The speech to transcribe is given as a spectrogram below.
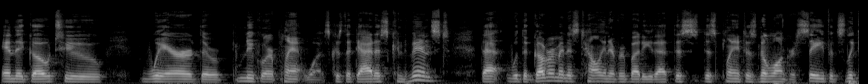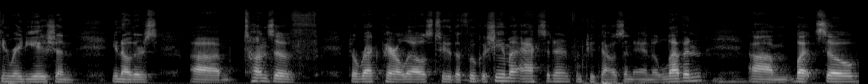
and they go to where the nuclear plant was because the dad is convinced that what the government is telling everybody that this this plant is no longer safe. It's leaking radiation. You know, there's um, tons of direct parallels to the Fukushima accident from 2011. Um, but so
